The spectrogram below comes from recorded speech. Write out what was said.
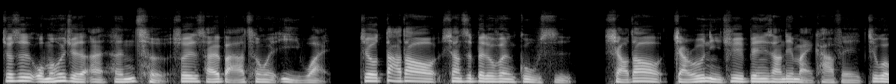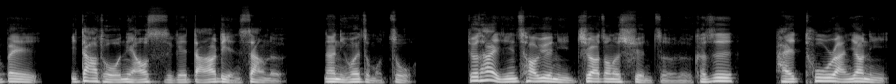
就是我们会觉得哎很扯，所以才会把它称为意外。就大到像是贝多芬的故事。小到，假如你去便利商店买咖啡，结果被一大坨鸟屎给打到脸上了，那你会怎么做？就他已经超越你计划中的选择了，可是还突然要你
